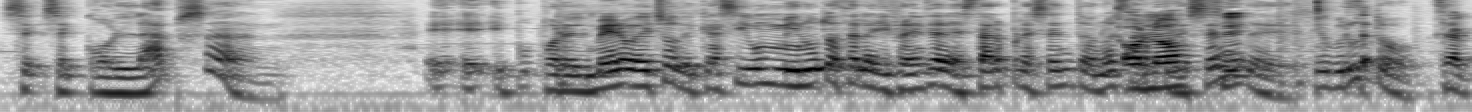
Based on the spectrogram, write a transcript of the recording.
se, se colapsan. Eh, eh, por el mero hecho de casi un minuto hace la diferencia de estar presente o no estar ¿O no? presente. Sí. Qué bruto. O sea,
